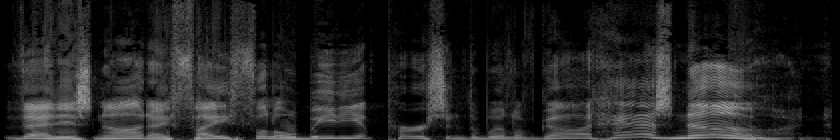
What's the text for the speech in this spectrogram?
that is not a faithful, obedient person to the will of God has none.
